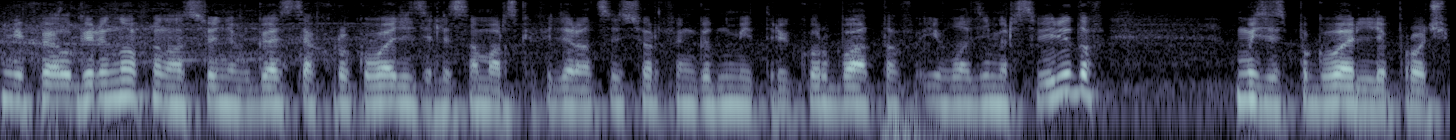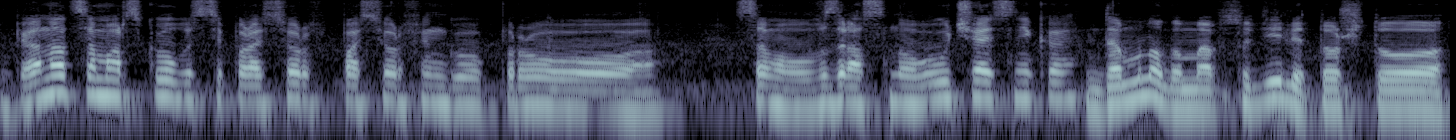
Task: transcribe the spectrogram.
Михаил Горюнов. У нас сегодня в гостях руководители Самарской Федерации серфинга Дмитрий Курбатов и Владимир Свиридов. Мы здесь поговорили про чемпионат Самарской области, про серф, по серфингу, про самого возрастного участника. Да много мы обсудили то, что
